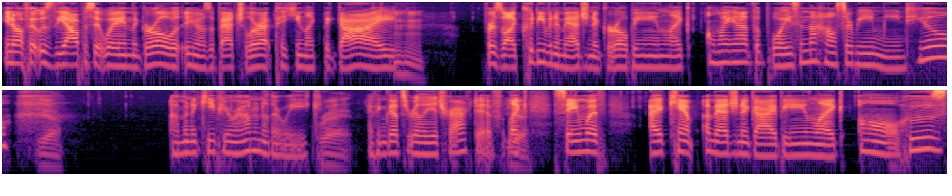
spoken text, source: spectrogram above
you know if it was the opposite way and the girl you know was a bachelorette picking like the guy Mm-hmm. first of all i couldn't even imagine a girl being like oh my god the boys in the house are being mean to you Yeah. i'm gonna keep you around another week Right. I think that's really attractive. Like Yeah. same with I can't imagine a guy being like, "Oh, who's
